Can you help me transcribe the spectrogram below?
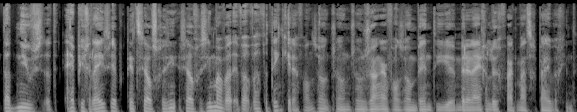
dat nieuws, dat heb je gelezen, heb ik net zelfs gezien, zelf gezien. Maar wat, wat, wat denk je daarvan? Zo'n zo zo zanger van zo'n band die met een eigen luchtvaartmaatschappij begint.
